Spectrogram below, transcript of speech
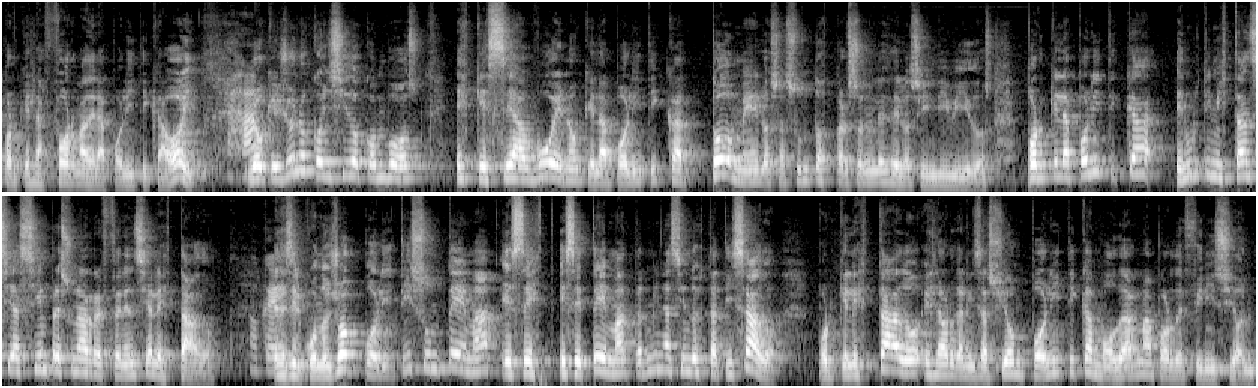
porque es la forma de la política hoy. Lo que yo no coincido con vos es que sea bueno que la política tome los asuntos personales de los individuos, porque la política en última instancia siempre es una referencia al Estado. Es decir, cuando yo politizo un tema, ese, ese tema termina siendo estatizado porque el Estado es la organización política moderna por definición.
